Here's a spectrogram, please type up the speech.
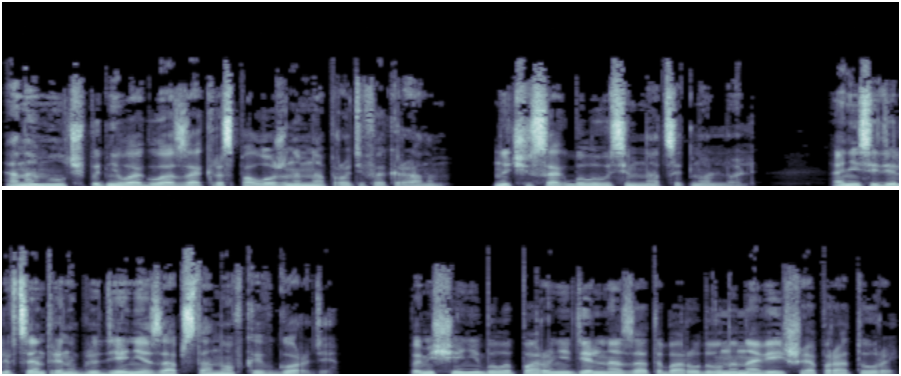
Она молча подняла глаза к расположенным напротив экранам. На часах было 18.00. Они сидели в центре наблюдения за обстановкой в городе. Помещение было пару недель назад оборудовано новейшей аппаратурой,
